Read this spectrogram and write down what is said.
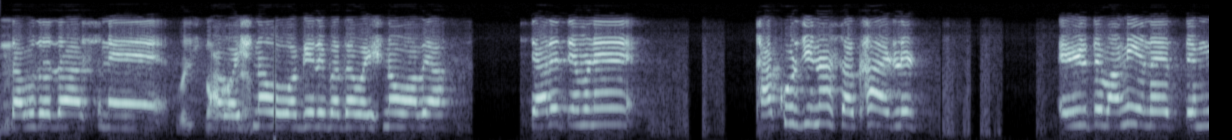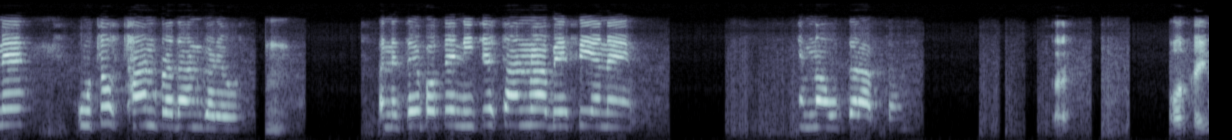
દામોદર દાસ ને વૈષ્ણવ વગેરે બધા વૈષ્ણવ આવ્યા. ત્યારે તેમણે ઠાકુરજીના સખા એટલે એવી રીતે માની અને તેમને ઊંચો સ્થાન પ્રદાન કર્યો. અને તે પોતે નીચે સ્થાનમાં બેસી અને એમના ઉત્તર આપતા. ઓર કઈ?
